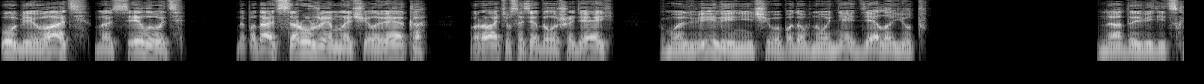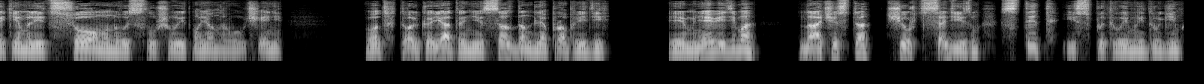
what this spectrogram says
убивать, насиловать, нападать с оружием на человека, воровать у соседа лошадей. В Мальвиле ничего подобного не делают. Надо видеть, с каким лицом он выслушивает мое нравоучение. Вот только я-то не создан для проповедей. И мне, видимо, начисто чужд садизм. Стыд, испытываемый другим,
